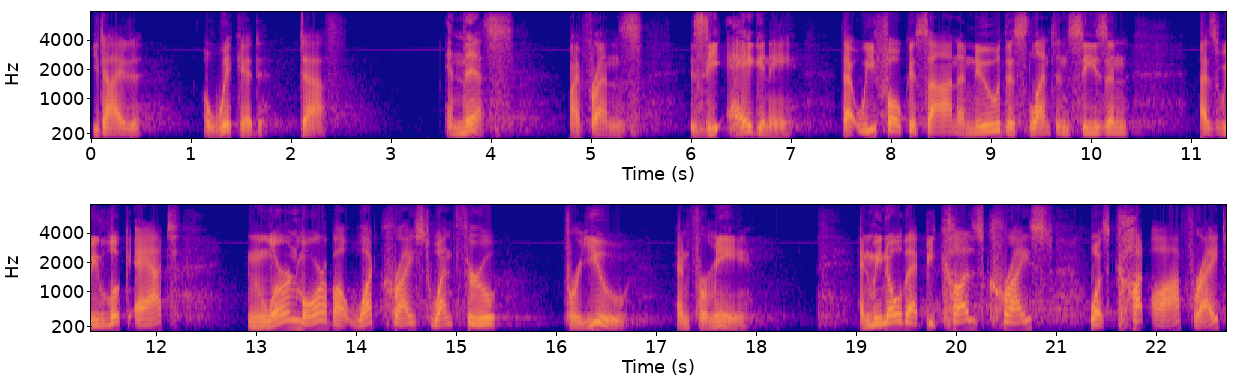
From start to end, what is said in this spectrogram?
he died a wicked death. And this, my friends, is the agony that we focus on anew this Lenten season as we look at and learn more about what Christ went through for you and for me. And we know that because Christ was cut off, right?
